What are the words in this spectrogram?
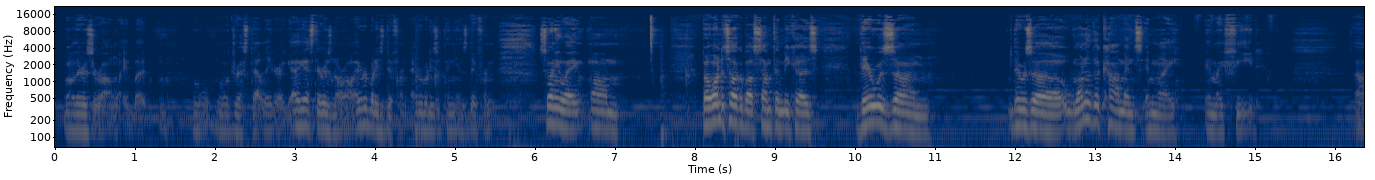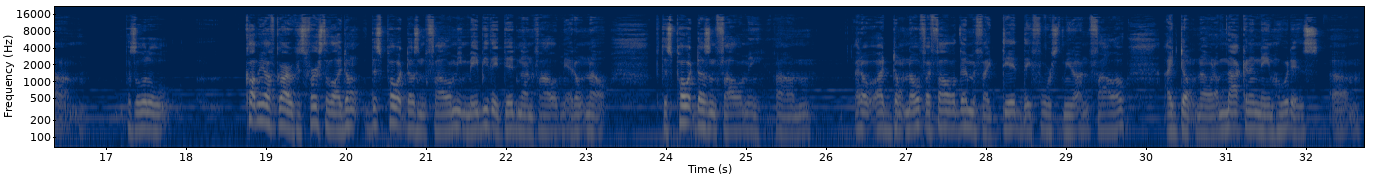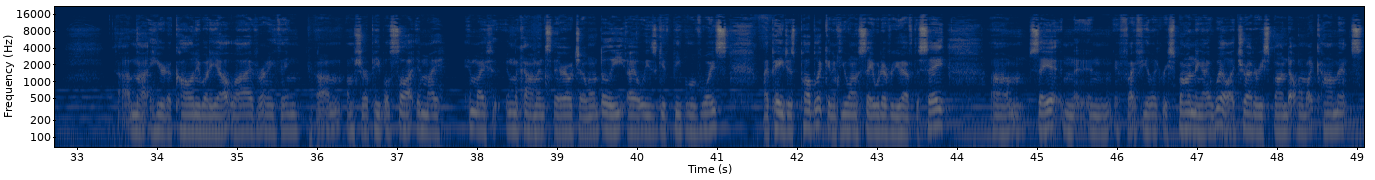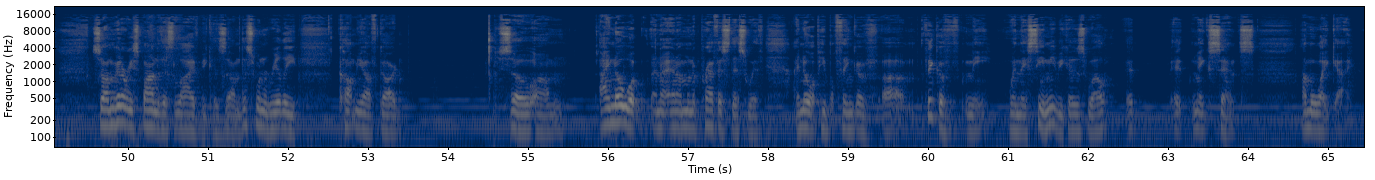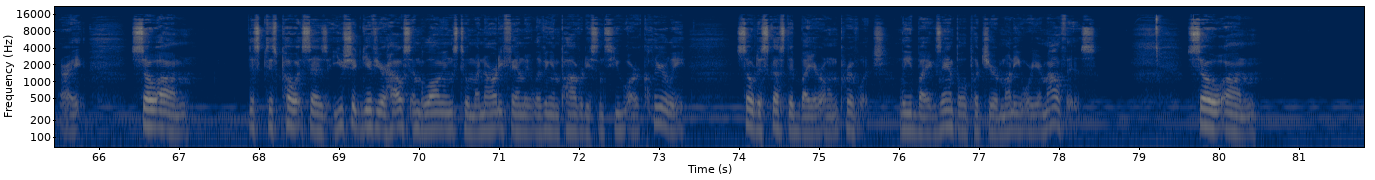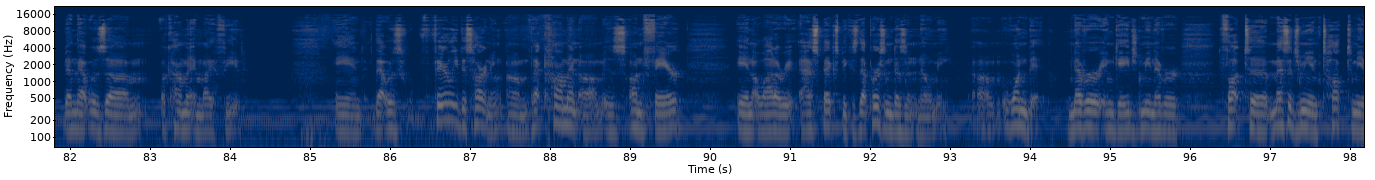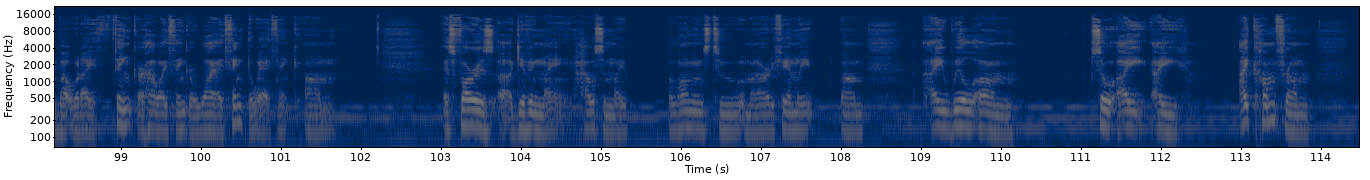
well, there is a wrong way, but we'll, we'll address that later. I guess there is no wrong. Everybody's different. Everybody's opinion is different. So anyway, um, but I wanted to talk about something because there was um, there was a one of the comments in my in my feed um, was a little caught me off guard because first of all, I don't. This poet doesn't follow me. Maybe they did and unfollowed me. I don't know. But this poet doesn't follow me. Um, I don't. I don't know if I followed them. If I did, they forced me to unfollow. I don't know, and I'm not going to name who it is. Um, I'm not here to call anybody out live or anything. Um, I'm sure people saw it in my in my in the comments there, which I won't delete. I always give people a voice. My page is public, and if you want to say whatever you have to say, um, say it. And, and, if I feel like responding, I will. I try to respond to all my comments. So I'm going to respond to this live because um, this one really caught me off guard. So um, I know what, and, I, am going to preface this with, I know what people think of um, think of me when they see me because, well, it it makes sense. I'm a white guy, all right. So um, this this poet says you should give your house and belongings to a minority family living in poverty, since you are clearly so disgusted by your own privilege. Lead by example. Put your money where your mouth is. So, um, and that was um, a comment in my feed and that was fairly disheartening. Um, that comment um, is unfair in a lot of aspects because that person doesn't know me um, one bit, never engaged me, never thought to message me and talk to me about what I think or how I think or why I think the way I think. Um, as far as uh, giving my house and my belongings to a minority family, um, I will. Um, so I I I come from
